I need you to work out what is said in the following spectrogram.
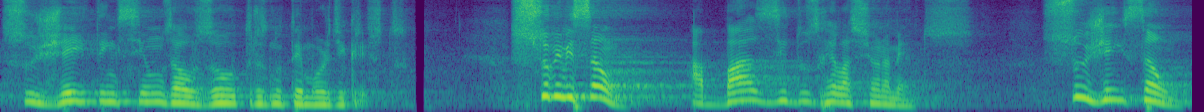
Sujeitem-se uns aos outros no temor de Cristo. Submissão, a base dos relacionamentos. Sujeição,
